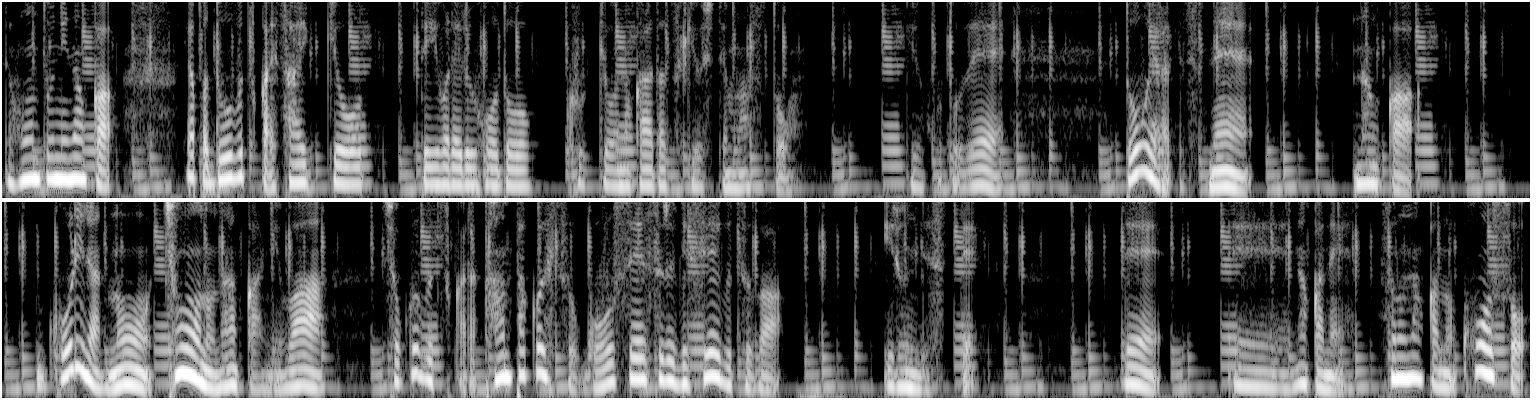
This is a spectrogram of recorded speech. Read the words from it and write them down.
で本当になんかやっぱ動物界最強って言われるほど屈強な体つきをしてますということでどうやらですねなんかゴリラの腸の中には植物からタンパク質を合成する微生物がいるんですって。で、えー、なんかねその中の酵素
